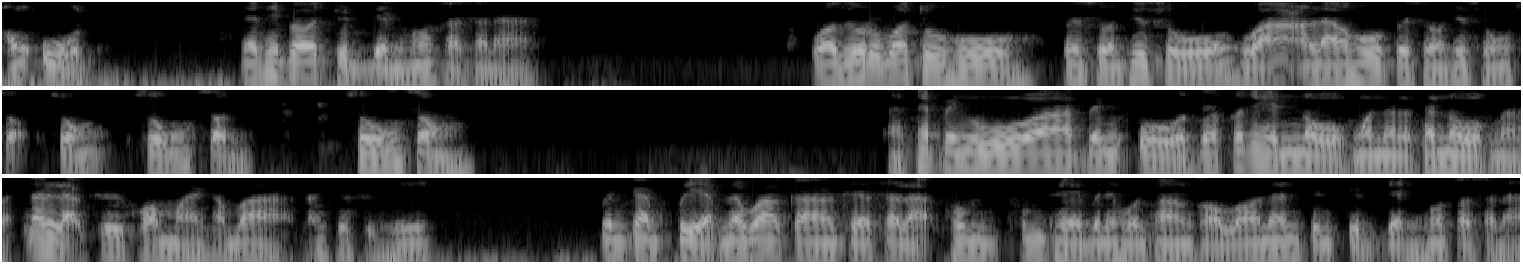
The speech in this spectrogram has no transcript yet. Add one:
ของอูดในที่แปลว่าจุดเด่นของศาสนาวาซุรวะตูฮูเป็นส่วนที่สูงวะอาลาฮูเป็นส่วนที่สูงส่งสูงสูงส่งสูงส่ง ถ้าเป็นวัวเป็นอูดเราก็จะเห็นโหนกมันนั่นแหละต่โหนกนั่นแหละนั่นแหละคือความหมายคำว่านั่นคือสิ่งนี้ เป็นการเปรียบนะว่าการเสียสละทุ่มทุ่มเทไปในหนทางของเรานั้นเป็นจุดเด่นของศาสนา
